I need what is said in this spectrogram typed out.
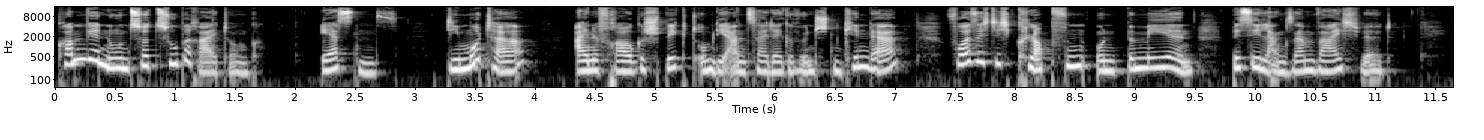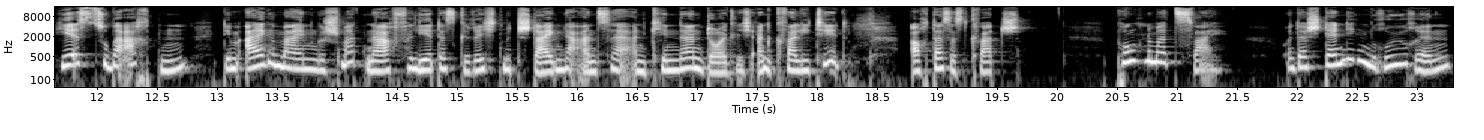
Kommen wir nun zur Zubereitung. Erstens. Die Mutter eine Frau gespickt um die Anzahl der gewünschten Kinder, vorsichtig klopfen und bemehlen, bis sie langsam weich wird. Hier ist zu beachten, dem allgemeinen Geschmack nach verliert das Gericht mit steigender Anzahl an Kindern deutlich an Qualität. Auch das ist Quatsch. Punkt Nummer zwei. Unter ständigem Rühren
